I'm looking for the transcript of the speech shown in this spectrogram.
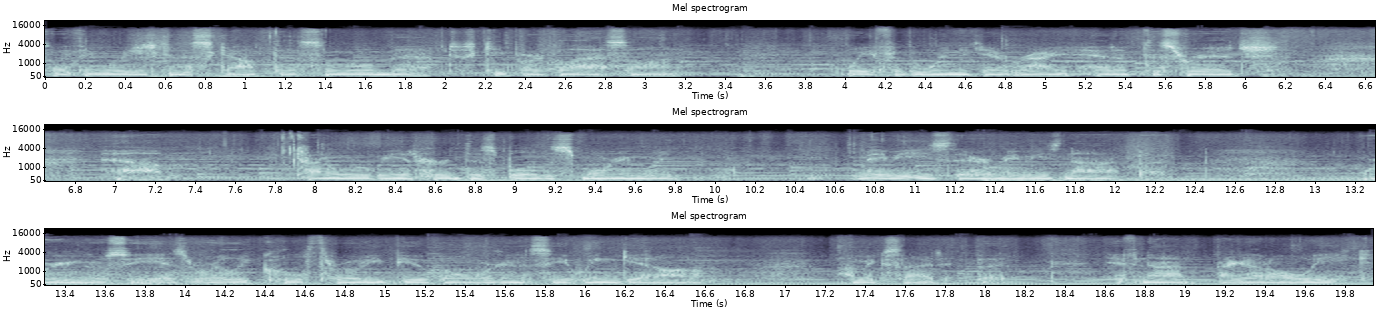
So I think we're just gonna scout this a little bit, just keep our glass on, wait for the wind to get right, head up this ridge. Um, kind of where we had heard this bull this morning. We, maybe he's there, maybe he's not, but we're gonna go see. He has a really cool throaty bugle. We're gonna see if we can get on him. I'm excited, but if not, I got all week.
